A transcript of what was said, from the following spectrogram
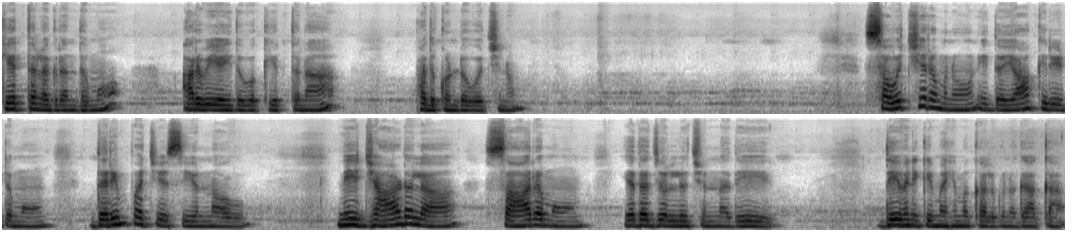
కీర్తనల గ్రంథము అరవై ఐదవ కీర్తన పదకొండవ వచనం. సంవత్సరమును నీ దయా కిరీటము ధరింపచేసి ఉన్నావు. నీ జాడల సారము ఎదజల్లుచున్నది. దేవునికి మహిమ కలుగునుగాక.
